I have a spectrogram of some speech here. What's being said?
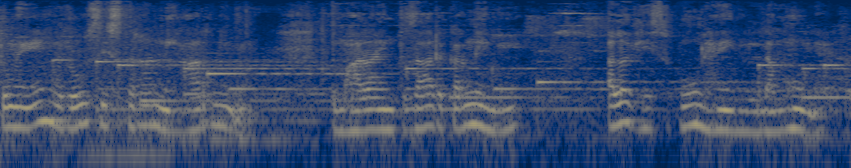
तुम्हें रोज इस तरह निहारने में, तुम्हारा इंतज़ार करने में अलग ही सुकून है इन लम्हों में।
